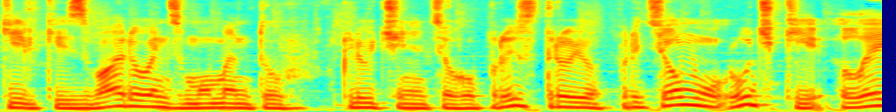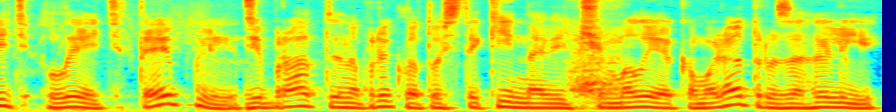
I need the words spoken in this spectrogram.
кількість зварювань з моменту включення цього пристрою. При цьому ручки ледь-ледь теплі. Зібрати, наприклад, ось такий навіть чималий акумулятор взагалі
